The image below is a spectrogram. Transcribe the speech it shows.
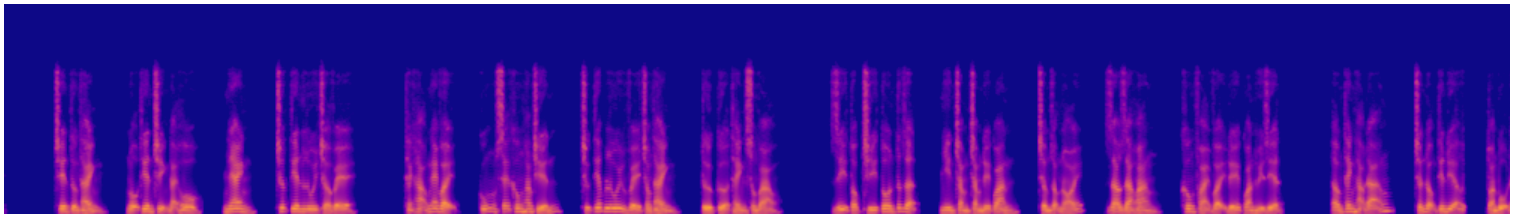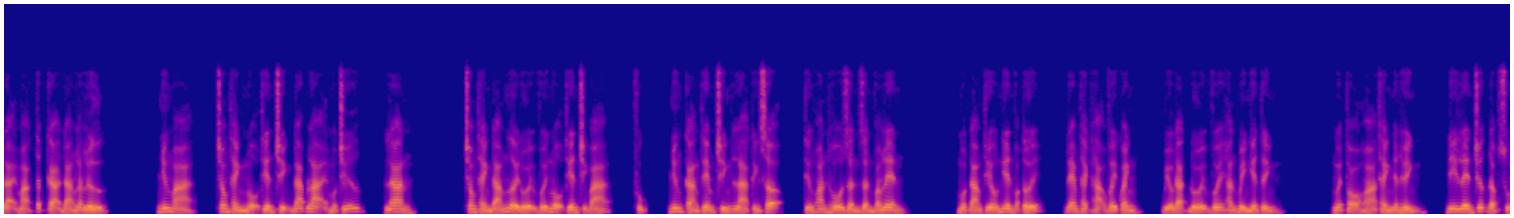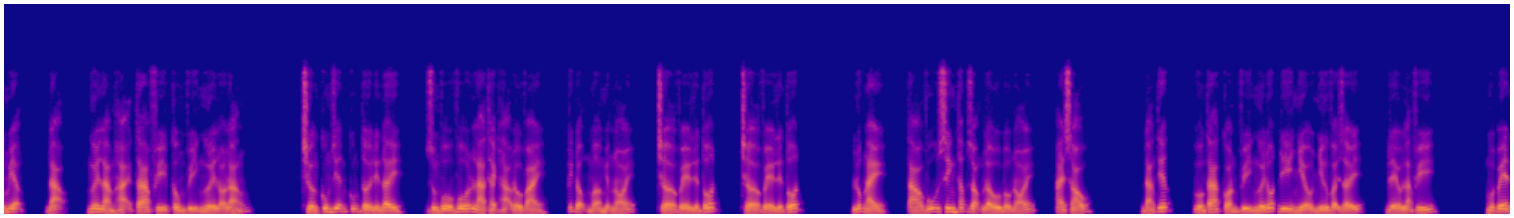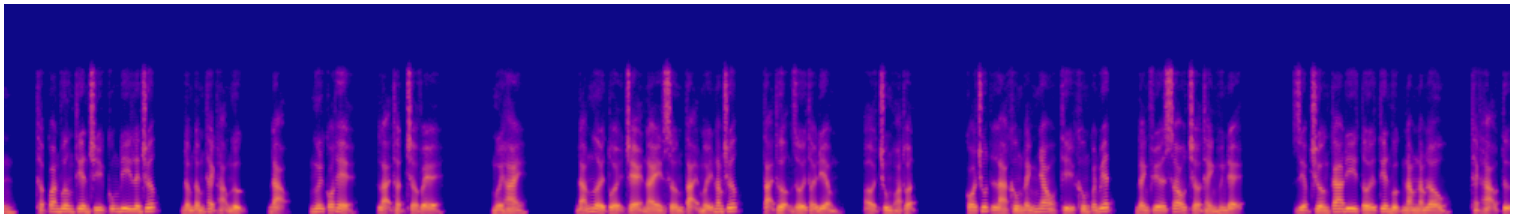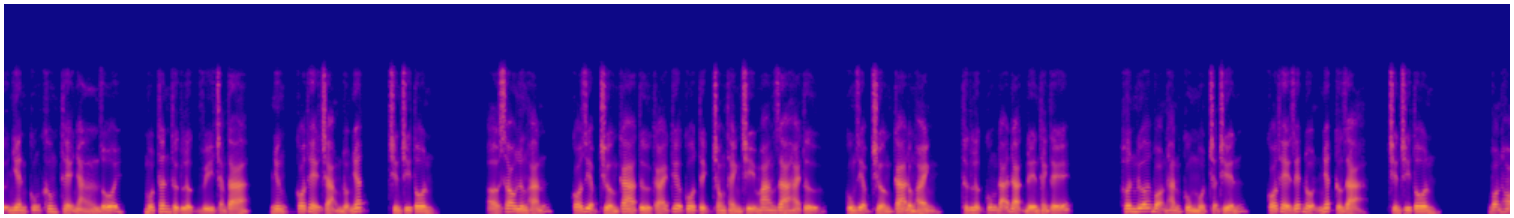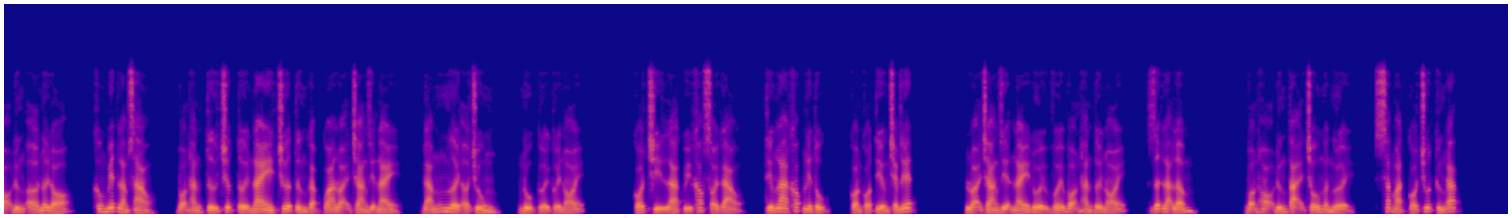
Trên tường thành, nộ thiên trịnh đại hô, nhanh, trước tiên lui trở về. Thạch hạo nghe vậy, cũng sẽ không ham chiến, trực tiếp lui về trong thành, từ cửa thành xông vào. Dị tộc trí tôn tức giận, nhìn chằm chằm đế quan, trầm giọng nói, giao ra hoàng không phải vậy đế quan hủy diệt. Âm thanh hạo đảng, chấn động thiên địa, toàn bộ đại mạc tất cả đang lắc lư. Nhưng mà, trong thành ngộ thiên trịnh đáp lại một chữ, lan. Trong thành đám người đối với ngộ thiên trịnh bá, phục, nhưng càng thêm chính là kính sợ, tiếng hoan hô dần dần vang lên một đám thiếu niên vào tới, đem thạch hạo vây quanh, biểu đạt đối với hắn bình yên tình. Nguyện thọ hóa thành nhân hình, đi lên trước đập xuống miệng, đạo, ngươi làm hại ta phí công vì ngươi lo lắng. Trường cung diễn cũng tới đến đây, dùng vô vô là thạch hạo đầu vai, kích động mở miệng nói, trở về liền tốt, trở về liền tốt. Lúc này, tào vũ sinh thấp giọng lầu bầu nói, ai sáu? Đáng tiếc vùng ta còn vì ngươi đốt đi nhiều như vậy giấy, đều lãng phí. Một bên, thập quan vương thiên trí cũng đi lên trước, đấm đấm thạch hạo ngực, đạo, ngươi có thể, lại thật trở về. 12. đám người tuổi trẻ này sớm tại mấy năm trước, tại thượng giới thời điểm, ở trung hòa thuận có chút là không đánh nhau thì không quen biết, đánh phía sau trở thành huynh đệ. Diệp trường ca đi tới tiên vực năm năm lâu, thạch hạo tự nhiên cũng không thể nhàn rỗi, một thân thực lực vì chẳng ta, nhưng có thể chạm đột nhất, chiến trí tôn. Ở sau lưng hắn, có diệp trường ca từ cái kia cô tịch trong thành trì mang ra hải tử, cùng diệp trường ca đồng hành, thực lực cũng đã đạt đến thanh thế. hơn nữa bọn hắn cùng một trận chiến, có thể giết độn nhất cường giả, chiến trí tôn. Bọn họ đứng ở nơi đó, không biết làm sao, bọn hắn từ trước tới nay chưa từng gặp qua loại tràng diện này, đám người ở chung, nụ cười cười nói, có chỉ là quỷ khóc sói gạo tiếng la khóc liên tục, còn có tiếng chém giết loại trang diện này đối với bọn hắn tới nói, rất lạ lẫm. Bọn họ đứng tại chỗ ngần người, sắc mặt có chút cứng ngắc.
